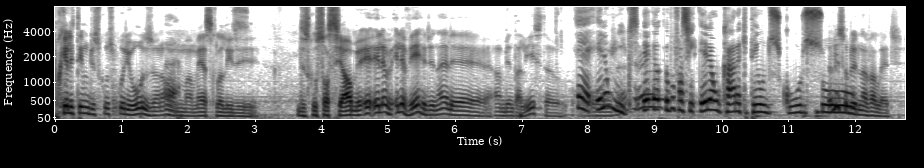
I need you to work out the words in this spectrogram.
Porque ele tem um discurso curioso, né? É. uma mescla ali de discurso social. meio- Ele, é- ele é verde, né? Ele é ambientalista. É, ou- ele é um mix. É, Eu, eu- eu vou falar assim, ele é um cara que tem um discurso... eu li sobre ele na Valete.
